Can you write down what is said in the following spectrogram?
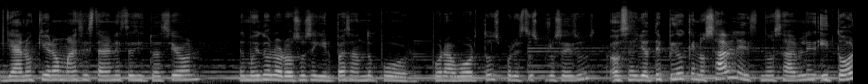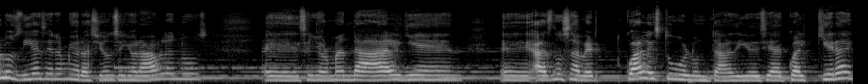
ya no quiero más estar en esta situación. Es muy doloroso seguir pasando por, por abortos, por estos procesos. O sea, yo te pido que nos hables, nos hables. Y todos los días era mi oración, Señor, háblanos. Eh, Señor, manda a alguien. Eh, haznos saber cuál es tu voluntad. Y yo decía, cualquiera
